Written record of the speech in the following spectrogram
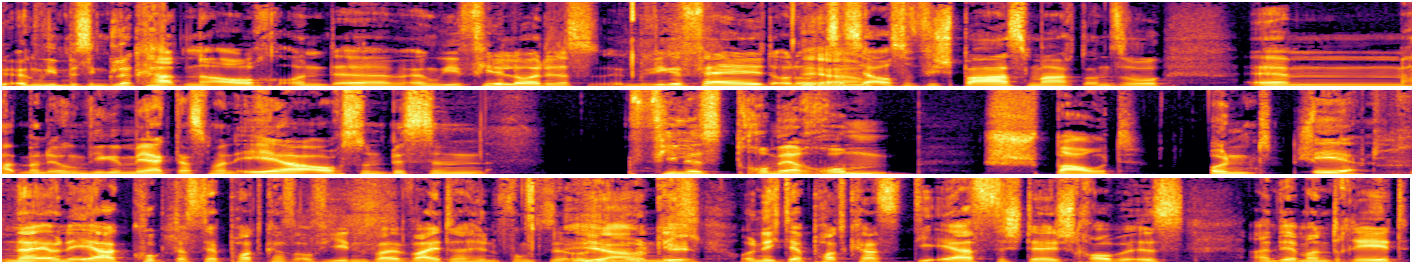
irgendwie ein bisschen Glück hatten auch und äh, irgendwie viele Leute das irgendwie gefällt und uns Ja. das ja auch so viel Spaß macht und so, ähm, hat man irgendwie gemerkt, dass man eher auch so ein bisschen vieles drumherum spaut. Und eher, naja, und eher guckt, dass der Podcast auf jeden Fall weiterhin funktioniert. Und, Ja, und, okay. nicht, und nicht der Podcast die erste Stellschraube ist, an der man dreht,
